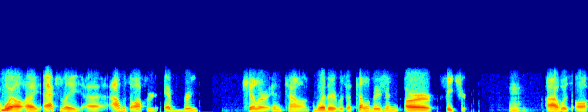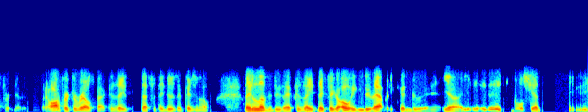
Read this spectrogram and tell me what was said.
Well, I actually uh, I was offered every killer in town, whether it was a television or feature. Mm. I was offered offered to Railsback because they that's what they do is they pigeonhole. They love to do that because they they figure oh he can do that but he couldn't do it. Yeah, it, it, it's bullshit. These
